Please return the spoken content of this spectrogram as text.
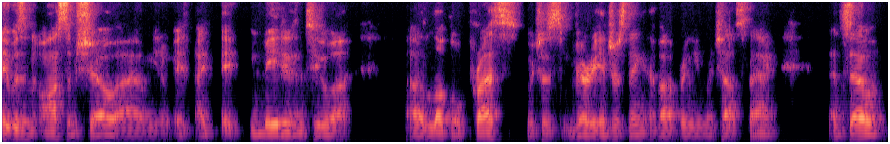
It was an awesome show. Um, you know, it I, it made it into a, a local press, which was very interesting about bringing witch house back, and so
